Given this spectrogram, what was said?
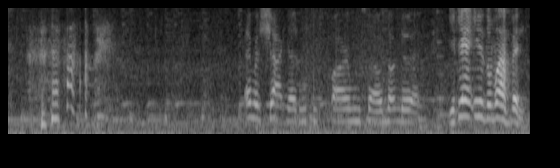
I have a shotgun arm, so don't do it. You can't use a weapon.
